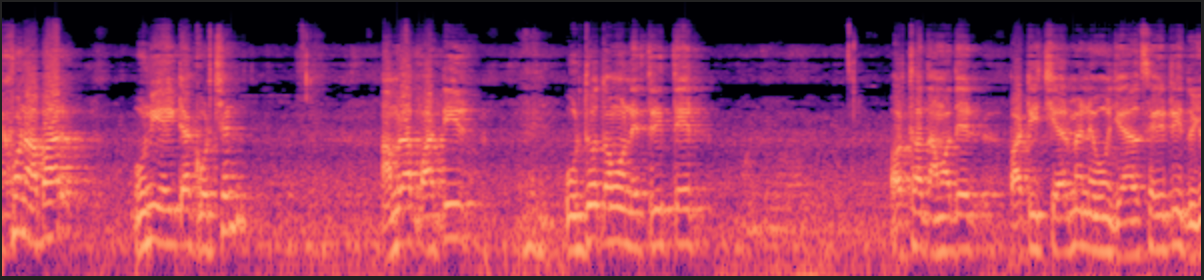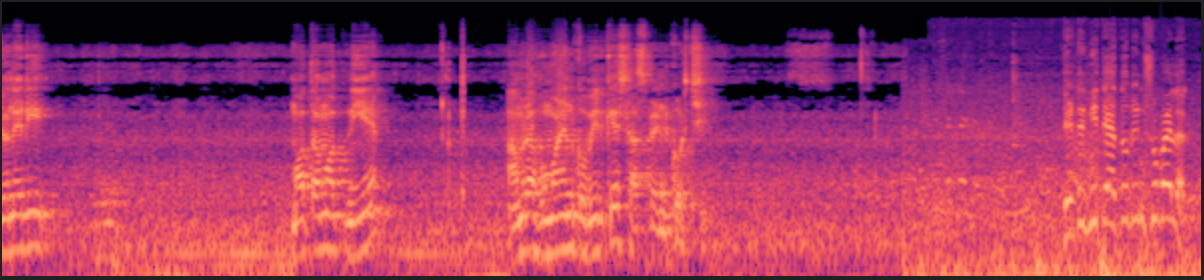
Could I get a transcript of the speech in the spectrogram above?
এখন আবার উনি এইটা করছেন। আমরা পার্টির ঊর্ধ্বতম নেতৃত্বের, অর্থাৎ আমাদের পার্টির চেয়ারম্যান এবং জেনারেল সেক্রেটারি দুজনেরই মতামত নিয়ে আমরা হুমায়ুন কবিরকে সাসপেন্ড করছি। ডেটে নিতে এতদিন সময় লাগবে?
